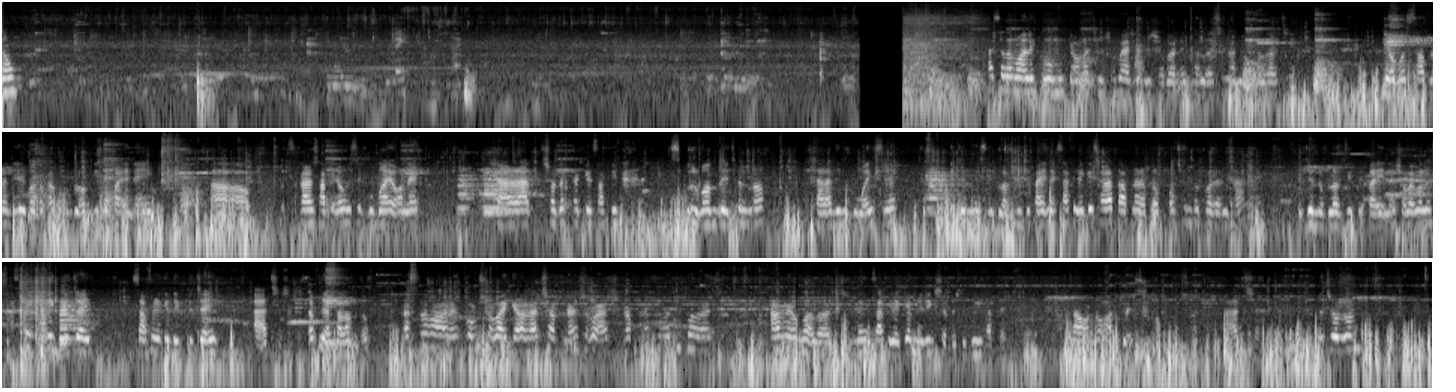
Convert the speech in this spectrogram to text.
No. আসসালামু আলাইকুম, কেমন আছেন সবাই? আশা করি সবাই অনেক ভালো আছেন, আমিও ভালো আছি। কি অবস্থা আপনাদের? গতকাল ব্লগ দিতে পারে নাই। কারণ সাফিরা হয়েছে, ঘুমায় অনেক। সারা রাত সজাগ থাকে সাফির স্কুল বন্ধ এই জন্য। সারাদিন ঘুমাইছে এই জন্য সেই ব্লগ দিতে পারি না সাফিরাকে ছাড়া তো আপনারা ব্লগ পছন্দ করেন না এই জন্য ব্লগ দিতে পারি না সবাই বলে সাফিরাকে দেখতে চাই সাফিরাকে দেখতে চাই। আচ্ছা সাফিরা সালাম দাও। আসসালামু আলাইকুম সবাই কেমন আছে? আপনারা সবাই আজকে আপনার সবাই খুব ভালো আছে আমিও ভালো আছি। দেখেন সাফিরা কেমনি রিক্সা দুই হাতে। না অন্য হাতে আচ্ছা। চলুন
